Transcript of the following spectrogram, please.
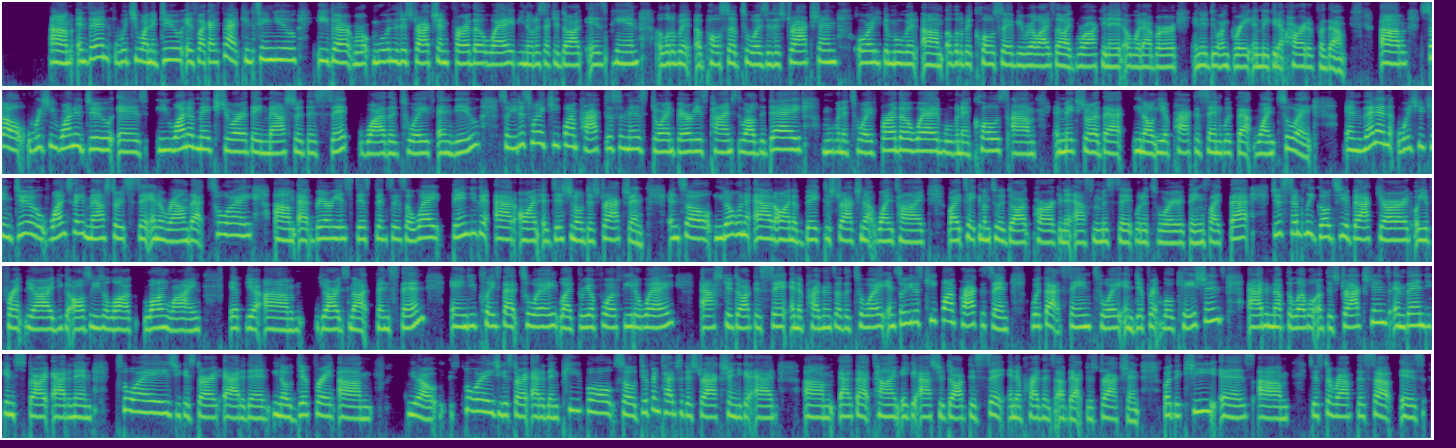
Um, and then what you want to do is, like I said, continue either moving the distraction further away. If you notice that your dog is being a little bit impulsive towards the distraction, or you can move it um, a little bit closer if you realize they're like rocking it or whatever, and they're doing great and making it harder for them. Um, so what you want to do is you want to make sure they master this sit while the toys in view. So you just want to keep on practicing this during various times throughout the day, moving a toy further away, moving it close um, and make sure that you know you're practicing with that one toy. And then what you can do once they master sitting around that toy um, at various distances away, then you can add on additional distraction. And so you don't want to add on a big distraction at one time by taking them to a dog park and then asking them to sit with a toy or things like that. Just simply go to your backyard or your front yard. You can also use a long, long line if your um, yard's not fenced in, and you place that toy like three or four feet away. Ask your dog to sit in the presence of the toy. And so you just keep on practicing with that same toy in different locations, adding up the level of distractions. And then you can start adding in toys. You can start adding in, you know, different um, you know, toys, you can start adding in people. So different types of distraction you can add um, at that time. And you can ask your dog to sit in the presence of that distraction. But the key is, um, just to wrap this up, is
